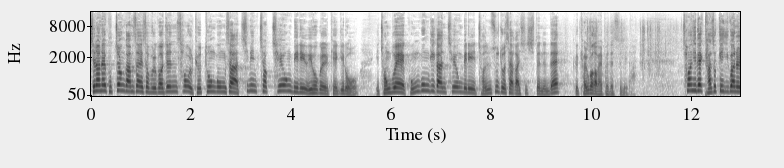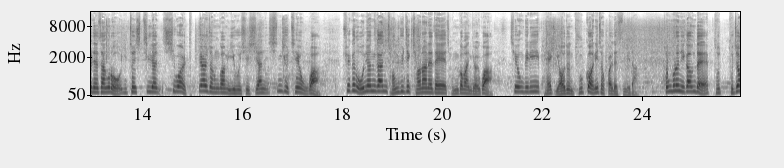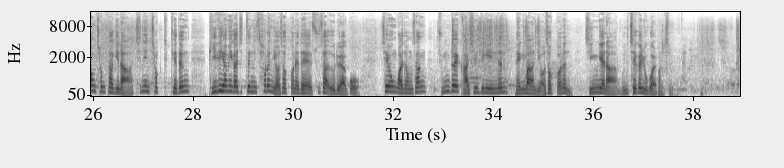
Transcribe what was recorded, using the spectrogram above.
지난해 국정감사에서 불거진 서울교통공사 친인척 채용비리 의혹을 계기로 이 정부의 공공기관 채용비리 전수조사가 실시됐는데 그 결과가 발표됐습니다. 1205개 기관을 대상으로 2017년 10월 특별점검 이후 실시한 신규 채용과 최근 5년간 정규직 전환에 대해 점검한 결과 채용비리 182건이 적발됐습니다. 정부는 이 가운데 부, 부정청탁이나 친인척 특혜 등 비리 혐의가 짙은 36건에 대해 수사 의뢰하고 채용 과정상 중도에 가실 등이 있는 146건은 징계나 문책을 요구할 방침입니다.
